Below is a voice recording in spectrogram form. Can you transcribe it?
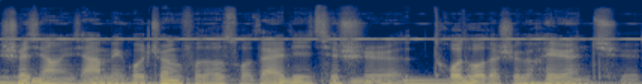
设想一下，美国政府的所在地其实妥妥的是个黑人区。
